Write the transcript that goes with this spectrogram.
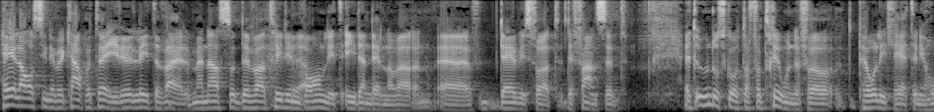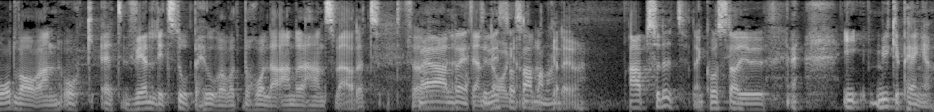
hela Asien är väl kanske i det är lite väl. Men alltså det var tydligen ja. vanligt i den delen av världen. Eh, delvis för att det fanns ett, ett underskott av förtroende för pålitligheten i hårdvaran. Och ett väldigt stort behov av att behålla andrahandsvärdet. För Med all rätt den i vissa sammanhang. Absolut, den kostar ju mycket pengar.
